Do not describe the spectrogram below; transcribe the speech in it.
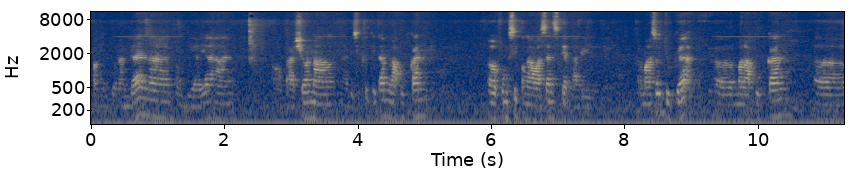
penghimpunan dana, pembiayaan, operasional. Nah di situ kita melakukan uh, fungsi pengawasan setiap hari, termasuk juga uh, melakukan uh,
